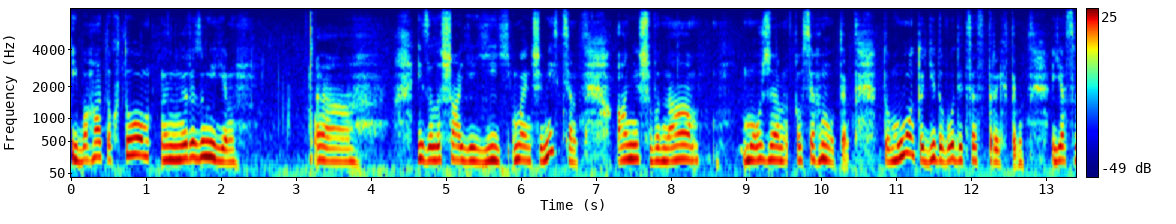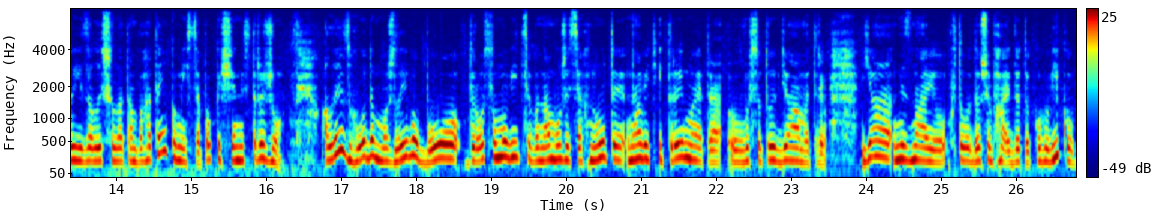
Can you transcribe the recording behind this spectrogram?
і багато хто не розуміє. Е- і залишає їй менше місця, аніж вона може осягнути. Тому тоді доводиться стригти. Я свої залишила там багатенько місця, поки ще не стрижу. Але згодом можливо, бо в дорослому віці вона може сягнути навіть і 3 метри висотою в діаметрі. Я не знаю, хто доживає до такого віку.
